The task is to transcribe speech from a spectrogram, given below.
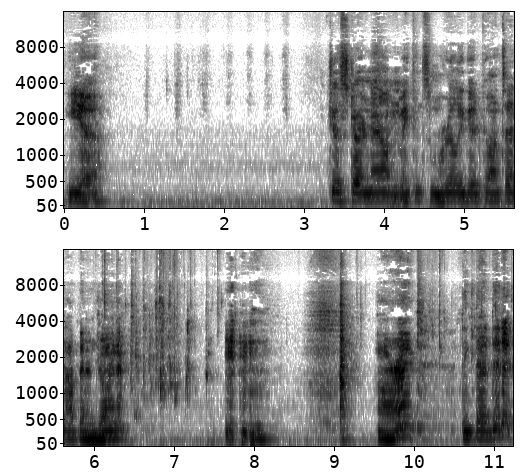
He, uh, just starting out and making some really good content. I've been enjoying it. All right, I think that did it.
